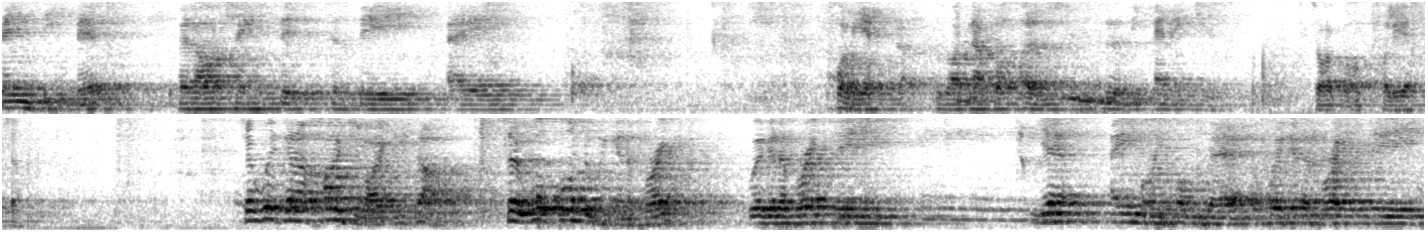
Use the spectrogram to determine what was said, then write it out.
benzene bit, but I'll change this to be a polyester because I've now got O's instead of the NH's. So I've got a polyester. So we're going to hydrolyze these up. So what bond are we going to break? We're going to break the yeah, amide bond there, and we're going to break the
